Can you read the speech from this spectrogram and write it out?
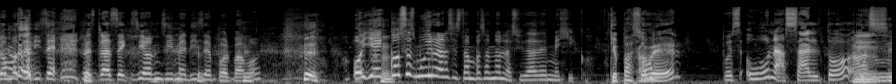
¿cómo se dice nuestra sección? Sí me dice, por favor. Oye, cosas muy raras están pasando en la Ciudad de México. ¿Qué pasó? A ver. Pues hubo un asalto Ah, en, sí.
